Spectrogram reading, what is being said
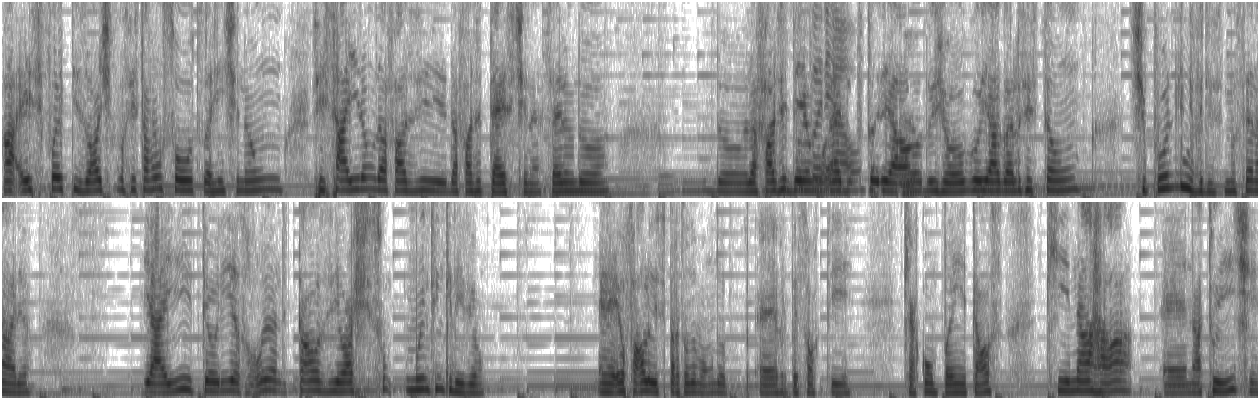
ah, esse foi o episódio que vocês estavam soltos, a gente não. Vocês saíram da fase da fase teste, né? Saíram do. Do da fase do demo, é, tutorial. É, do tutorial do jogo, e agora vocês estão, tipo, livres no cenário. E aí, teorias rolando e tal, e eu acho isso muito incrível. É, eu falo isso para todo mundo, é, pro pessoal que, que acompanha e tal, que narrar é, na Twitch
